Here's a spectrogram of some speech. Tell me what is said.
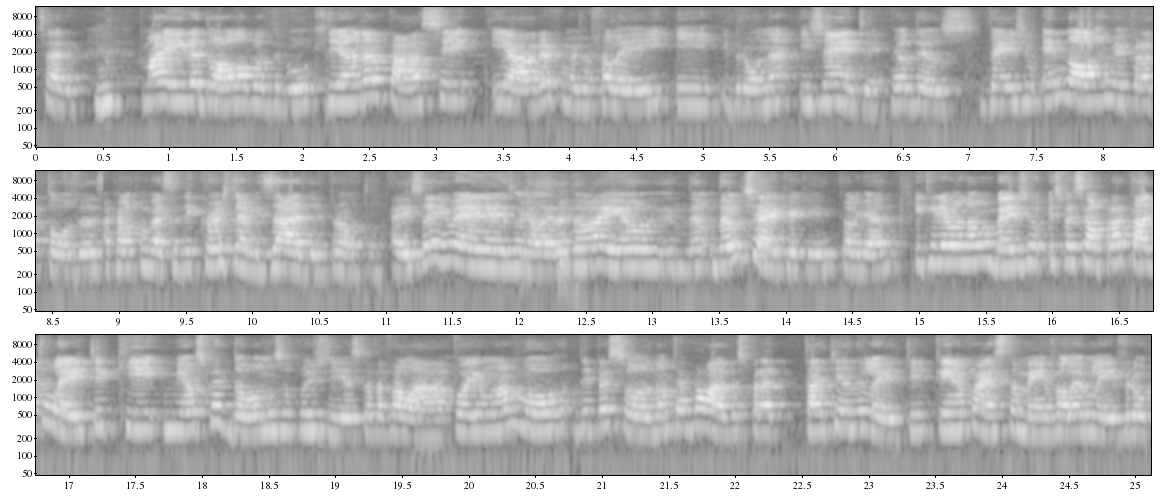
sério. Maíra do All About the Book, Diana Passe, Yara, como eu já falei, e, e Bruna. E, gente, meu Deus, beijo enorme pra todas. Aquela conversa de crush de amizade, pronto. É isso aí mesmo, galera. Tamo aí, eu dei um check aqui, tá ligado? E queria mandar um beijo especial pra Tati Leite, que me hospedou nos últimos dias que eu tava lá. Foi um amor de pessoa, não tenho palavras para Tatiana Leite. Quem não conhece também, valeu o livro.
